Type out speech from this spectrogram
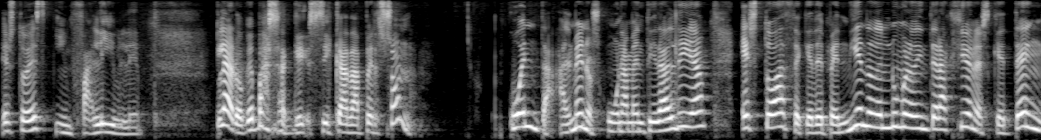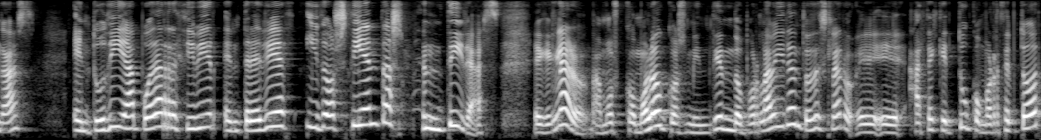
Esto es infalible. Claro, ¿qué pasa? Que si cada persona cuenta al menos una mentira al día, esto hace que dependiendo del número de interacciones que tengas, en tu día puedas recibir entre 10 y 200 mentiras. Es que claro, vamos como locos mintiendo por la vida, entonces claro, eh, eh, hace que tú como receptor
